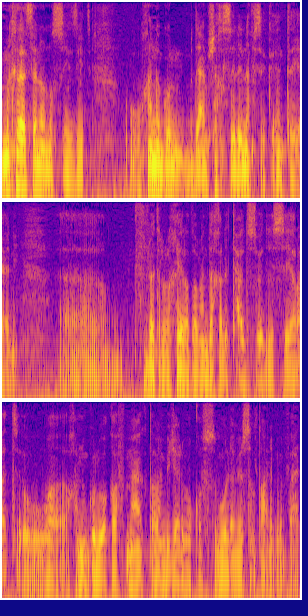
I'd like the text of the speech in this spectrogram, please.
من خلال سنة ونص يزيد. وخلنا نقول بدعم شخصي لنفسك أنت يعني. آه، في الفترة الأخيرة طبعا دخل الاتحاد السعودي للسيارات وخلنا نقول وقف معك طبعا بجانب وقوف سمو الأمير سلطان بن فهد.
